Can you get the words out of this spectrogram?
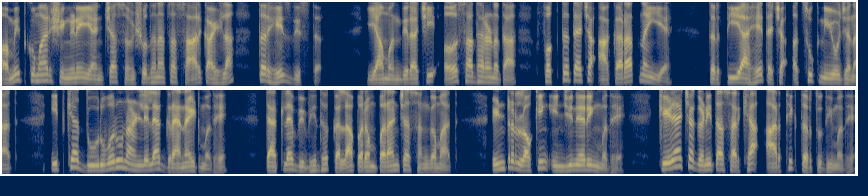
अमित कुमार शिंगणे यांच्या संशोधनाचा सार काढला तर हेच दिसतं. या मंदिराची असाधारणता फक्त त्याच्या आकारात नाहीये तर ती आहे त्याच्या अचूक नियोजनात इतक्या दूरवरून आणलेल्या ग्रॅनाईटमध्ये त्यातल्या विविध कला परंपरांच्या संगमात इंटरलॉकिंग इंजिनिअरिंगमध्ये केळ्याच्या गणितासारख्या आर्थिक तरतुदीमध्ये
